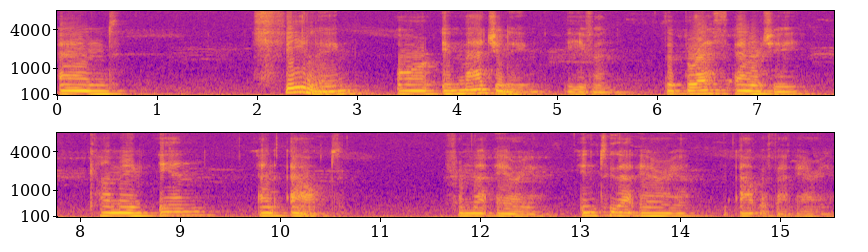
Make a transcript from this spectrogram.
And feeling or imagining even the breath energy coming in and out from that area, into that area, out of that area.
